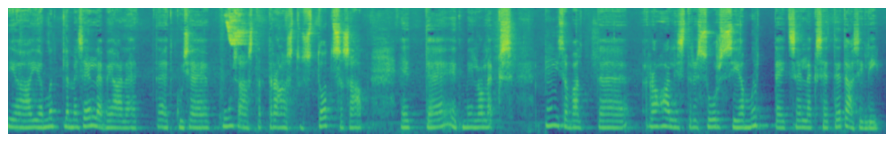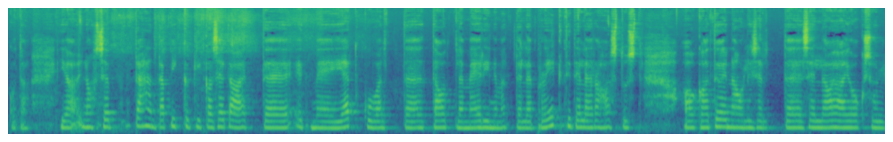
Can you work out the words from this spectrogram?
ja, ja mõtleme selle peale, et, et kui see kuus aastat rahastust otsa saab, et, et meil oleks piisavalt äh, rahalist ressurssi ja mõtteid selleks, et edasi liikuda. ja noh, see tähendab ikkagi ka seda, et, et me jätkuvalt äh, taotleme erinevatele projektidele rahastust, aga tõenäoliselt äh, selle aja jooksul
